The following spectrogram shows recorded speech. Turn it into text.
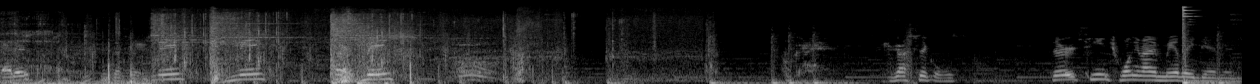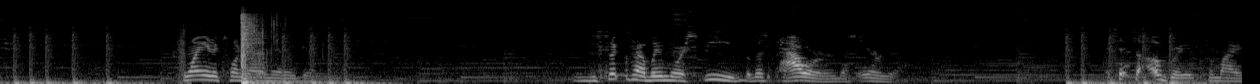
That is. Mink, mink, mink. Got sickles. 13, 29 melee damage. 20 to 29 melee damage. The sickles have way more speed, but less power in this area. It says an upgrade for my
